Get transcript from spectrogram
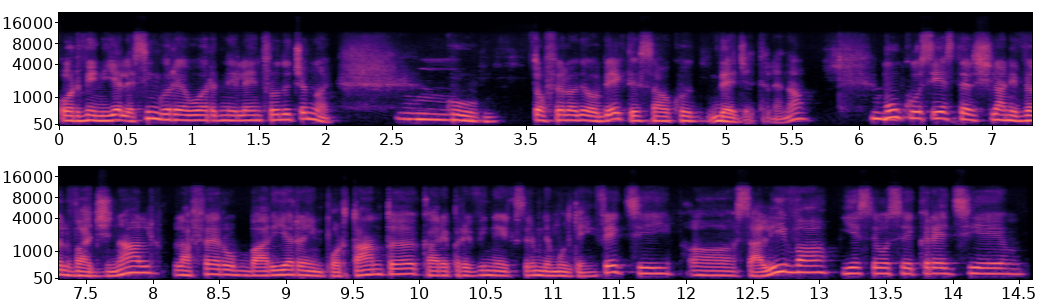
ori vin ele singure, ori ne le introducem noi. Mm. Cu tot felul de obiecte sau cu degetele, da? Mm. Mucus este și la nivel vaginal, la fel o barieră importantă care previne extrem de multe infecții. Uh, saliva este o secreție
